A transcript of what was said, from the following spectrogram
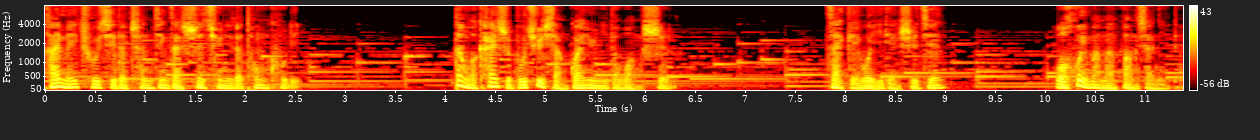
还没出息的沉浸在失去你的痛苦里，但我开始不去想关于你的往事了。再给我一点时间，我会慢慢放下你的。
